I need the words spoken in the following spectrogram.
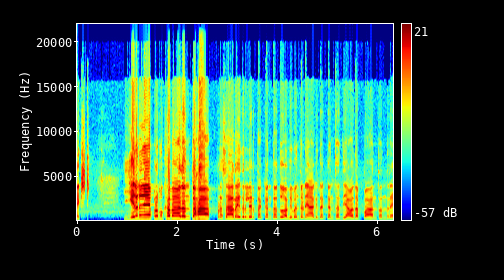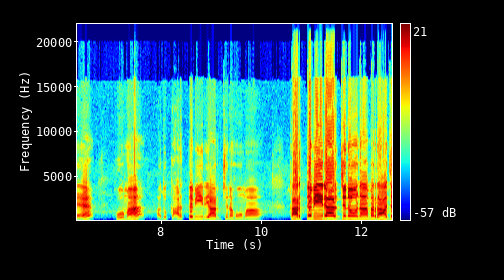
ನೆಕ್ಸ್ಟ್ ಎರಡನೇ ಪ್ರಮುಖವಾದಂತಹ ಪ್ರಸಾದ ಇದರಲ್ಲಿರ್ತಕ್ಕಂಥದ್ದು, ಅಭಿವಂದನೆ ಆಗತಕ್ಕಂಥದ್ದು ಯಾವುದಪ್ಪ ಅಂತಂದರೆ, ಹೋಮ. ಅದು ಕಾರ್ತವೀರ್ಯಾರ್ಜುನ ಹೋಮ. ಕಾರ್ತವೀರ್ಯಾರ್ಜುನೋ ನಾಮ ರಾಜ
